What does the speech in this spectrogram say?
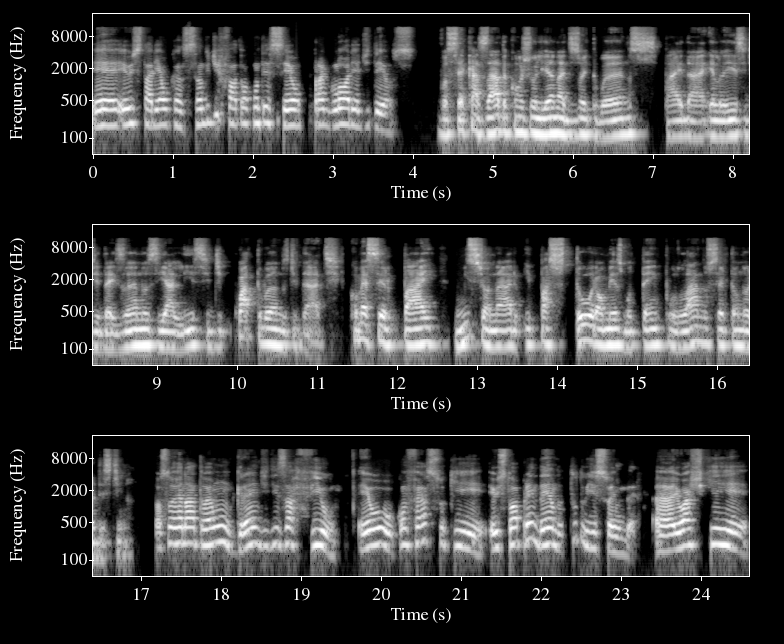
é, eu estaria alcançando, e de fato aconteceu, para a glória de Deus. Você é casado com Juliano há 18 anos, pai da Heloíse de 10 anos e Alice de 4 anos de idade. Como é ser pai, missionário e pastor ao mesmo tempo lá no sertão nordestino? Pastor Renato, é um grande desafio. Eu confesso que eu estou aprendendo tudo isso ainda. Uh, eu acho que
